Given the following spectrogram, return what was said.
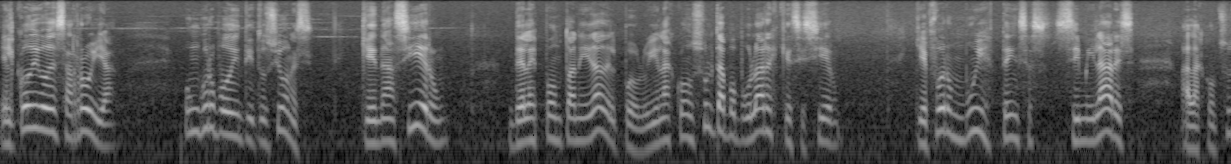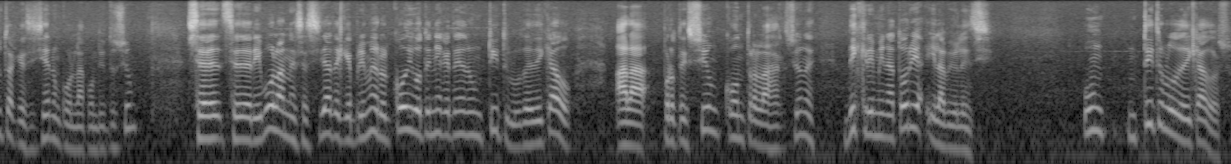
El código desarrolla un grupo de instituciones que nacieron de la espontaneidad del pueblo y en las consultas populares que se hicieron, que fueron muy extensas, similares las consultas que se hicieron con la Constitución, se, derivó la necesidad de que primero el código tenía que tener un título dedicado a la protección contra las acciones discriminatorias y la violencia. Un, un título dedicado a eso.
